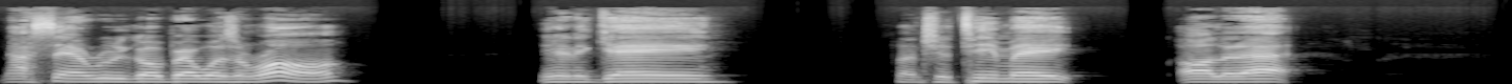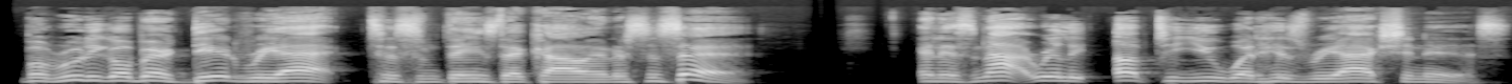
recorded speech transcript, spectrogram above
Not saying Rudy Gobert wasn't wrong. You're in the game, punch your teammate, all of that. But Rudy Gobert did react to some things that Kyle Anderson said and it's not really up to you what his reaction is.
